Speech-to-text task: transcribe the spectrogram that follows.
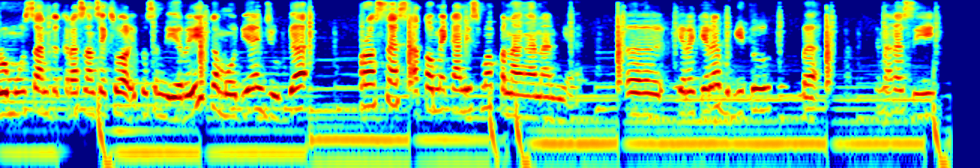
rumusan kekerasan seksual itu sendiri kemudian juga proses atau mekanisme penanganannya. Kira-kira uh, begitu, Mbak. Terima kasih.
